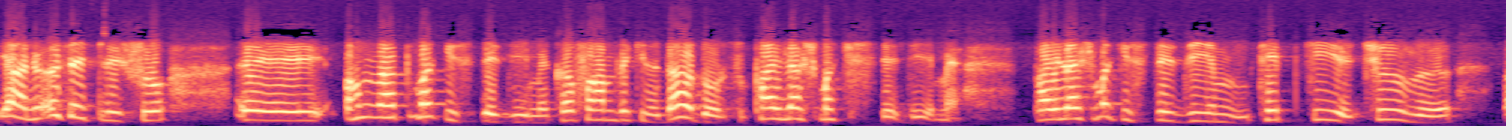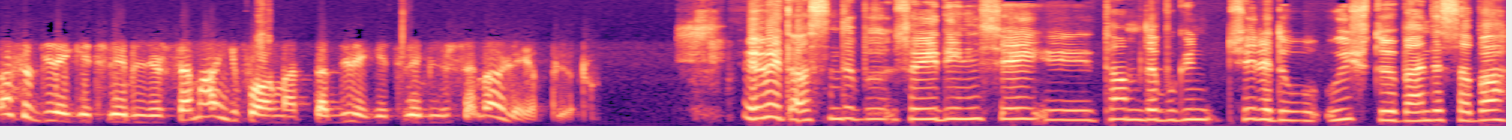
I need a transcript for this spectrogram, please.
Yani özetle şu e, anlatmak istediğimi kafamdakini daha doğrusu paylaşmak istediğimi paylaşmak istediğim tepkiyi, çığlığı nasıl dile getirebilirsem hangi formatta dile getirebilirsem öyle yapıyorum. Evet aslında bu söylediğiniz şey e, tam da bugün şeyle de uyuştu. Ben de sabah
